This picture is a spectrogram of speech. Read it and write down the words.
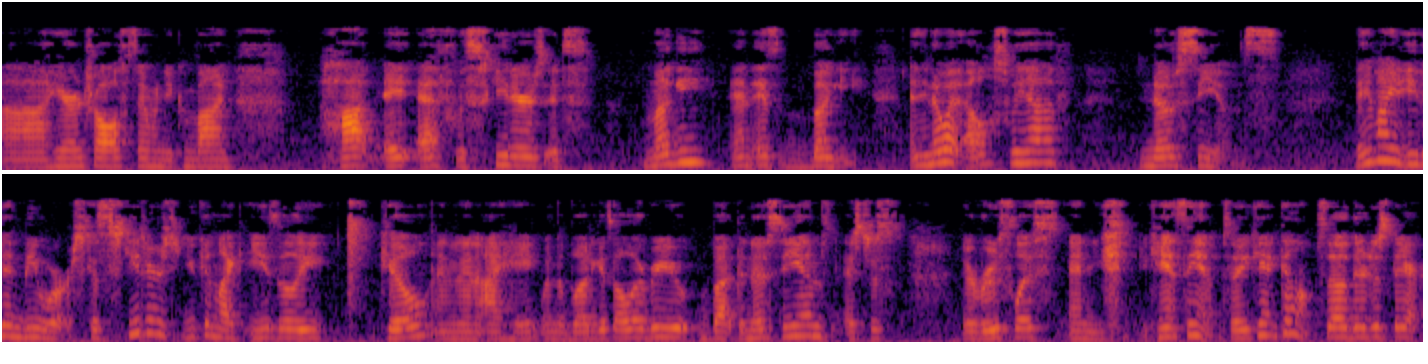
Uh, here in Charleston, when you combine hot AF with skeeters, it's muggy and it's buggy. And you know what else we have? No-see-ums they might even be worse because skeeters you can like easily kill and then I hate when the blood gets all over you but the no-see-ums it's just they're ruthless and you, you can't see them so you can't kill them so they're just there.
